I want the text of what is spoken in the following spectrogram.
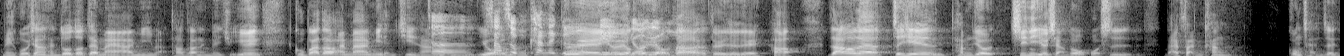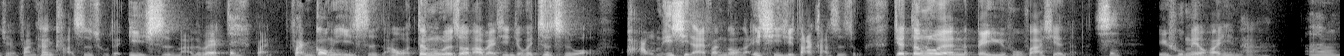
美国，像很多都在迈阿密嘛，逃到那边去，因为古巴到迈阿密很近啊。嗯，上次我们看那个对游泳都游到了，对对对。好，然后呢，这些人他们就心里就想说，我是来反抗共产政权、反抗卡斯楚的意识嘛，对不对？对，反反共意识。然后我登陆的时候，老百姓就会支持我。啊，我们一起来反共，一起去打卡斯楚。结果登陆人被渔夫发现了，是渔夫没有欢迎他，嗯，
